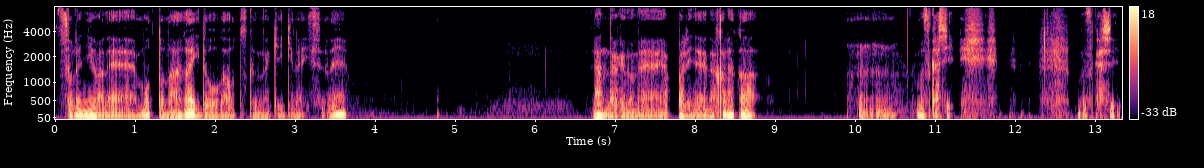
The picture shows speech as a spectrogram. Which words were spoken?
それにはね、もっと長い動画を作んなきゃいけないですよね。なんだけどね、やっぱりね、なかなか、うん、難しい。難しい。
